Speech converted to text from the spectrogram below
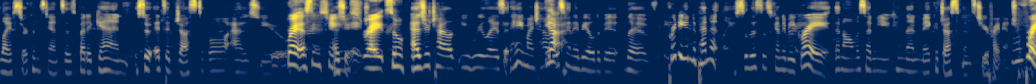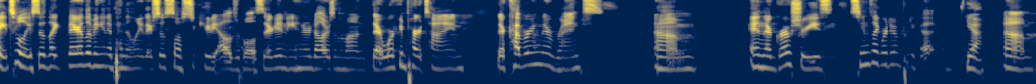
life circumstances, but again, so it's adjustable as you Right, as things As change, you age. right? So as your child you realize that hey my child Yeah. is going to be able to be, live pretty independently so this is going to be great then all of a sudden you can then make adjustments to your financial Right, totally. So like they're living independently, they're still social security eligible, so they're getting eight hundred dollars a month. They're working part time, they're covering their rent, um, and their groceries. Seems like we're doing pretty good. Yeah. Um,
